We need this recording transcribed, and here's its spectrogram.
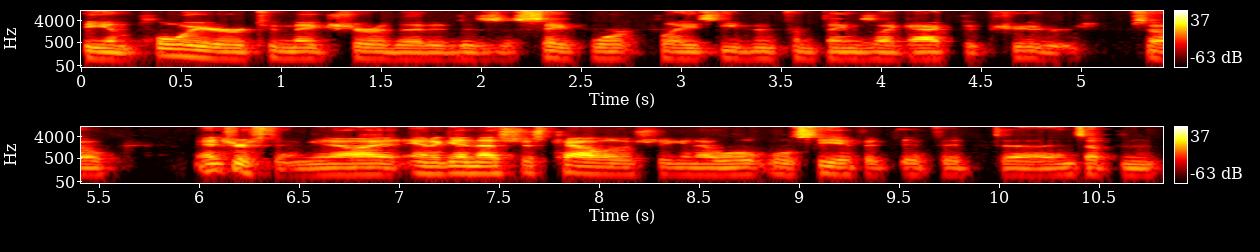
the employer to make sure that it is a safe workplace, even from things like active shooters. So, interesting, you know. I, and again, that's just Cal OSHA. You know, we'll we'll see if it if it uh, ends up in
